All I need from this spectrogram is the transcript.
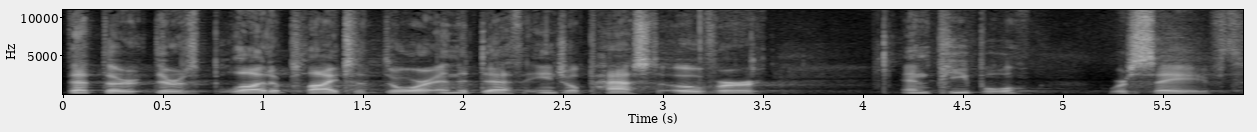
That there, there's blood applied to the door, and the death angel passed over, and people were saved.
